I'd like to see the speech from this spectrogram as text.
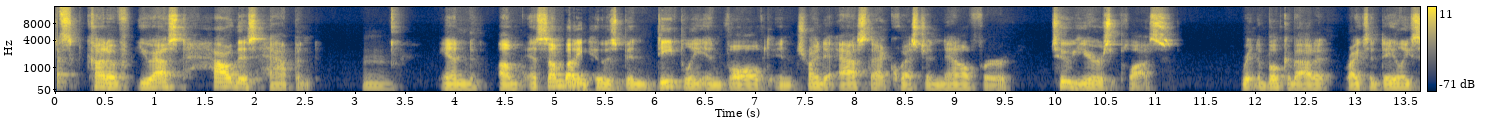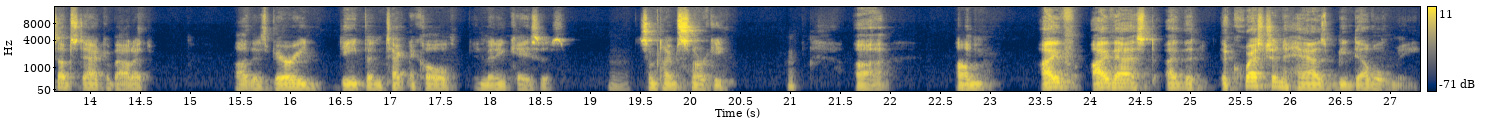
That's kind of, you asked how this happened. Mm. And um, as somebody who's been deeply involved in trying to ask that question now for two years plus, written a book about it, writes a daily Substack about it, uh, that's very deep and technical in many cases, Hmm. sometimes snarky. uh, um, I've I've asked uh, the the question has bedeviled me,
